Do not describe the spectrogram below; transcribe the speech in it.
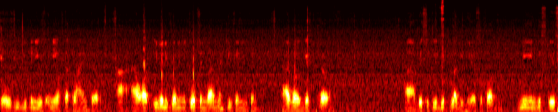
So you, you can use any of the client uh, uh, or even if you're in Eclipse environment you can you can have a Git uh, uh, basically Git plugin here. So for me in this case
